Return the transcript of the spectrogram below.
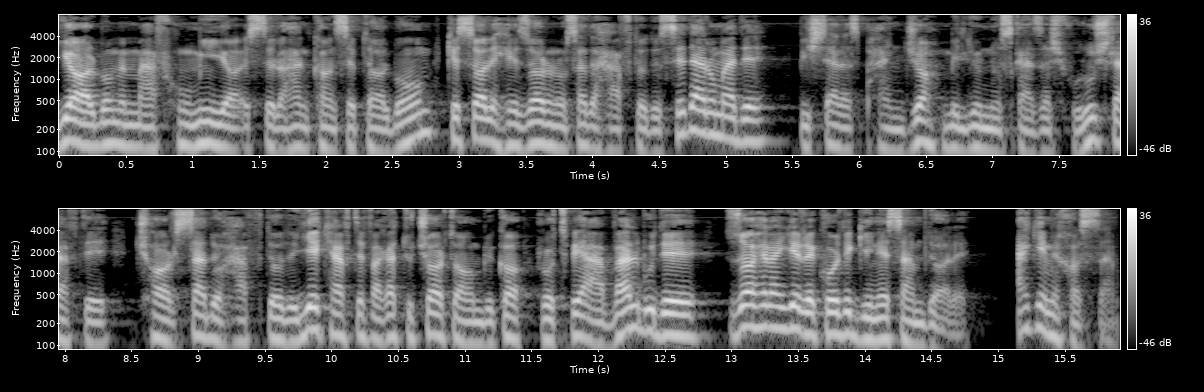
یا آلبوم مفهومی یا اصطلاحاً concept album که سال 1973 در اومده بیشتر از 50 میلیون نسخه ازش فروش رفته 471 هفته فقط تو چارت آمریکا رتبه اول بوده ظاهرا یه رکورد گینس هم داره. اگه می‌خواستم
